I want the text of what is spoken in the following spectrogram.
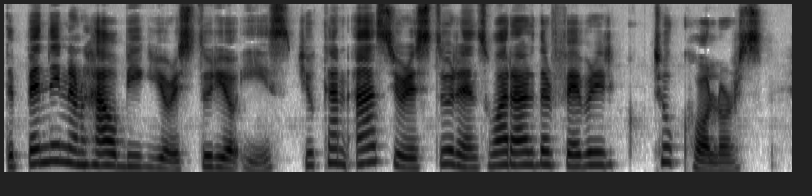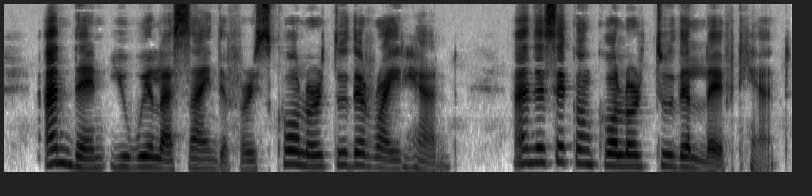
Depending on how big your studio is, you can ask your students what are their favorite two colors, and then you will assign the first color to the right hand and the second color to the left hand.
